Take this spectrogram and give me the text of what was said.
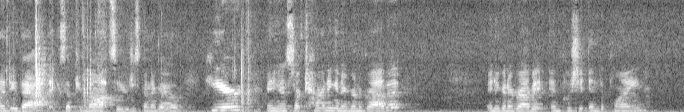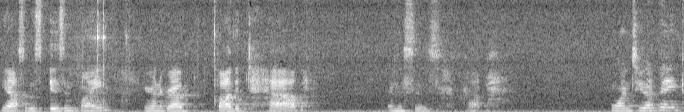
to do that, except you're not. So you're just to go here, and you're to start turning, and you're to grab it, and you're to grab it and push it into plane. Yeah, so this is in plane. You're going to grab by the tab, and this is crap. One, two, I think.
